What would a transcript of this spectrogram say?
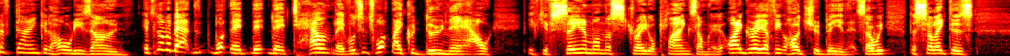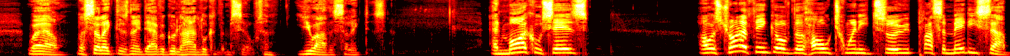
If Dane could hold his own. It's not about what their, their, their talent levels; it's what they could do now. If you've seen them on the street or playing somewhere, I agree. I think Hodge should be in that. So we, the selectors, well, the selectors need to have a good hard look at themselves, and you are the selectors. And Michael says, I was trying to think of the whole 22 plus a Medi sub.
